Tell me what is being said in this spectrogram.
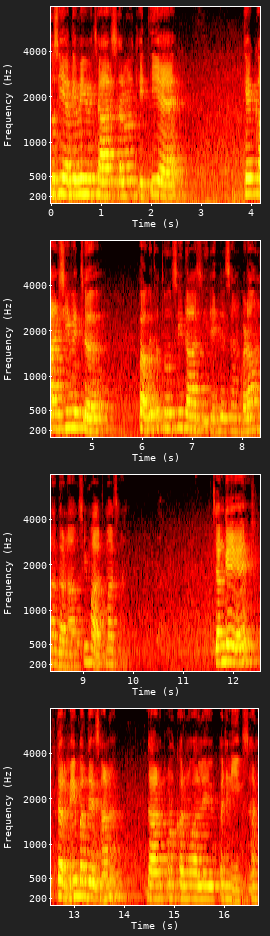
ਤੁਸੀਂ ਅੱਗੇ ਵੀ ਵਿਚਾਰ ਸਰਵਣ ਕੀਤੀ ਹੈ ਕਿ ਕਾਂਸ਼ੀ ਵਿੱਚ ਭਗਤ ਤੁਲਸੀਦਾਸ ਜੀ ਰਹਿੰਦੇ ਸਨ, ਬੜਾ ਉਹਨਾਂ ਦਾ ਨਾਮ ਸੀ, ਮਹਾਤਮਾ ਸਨ। ਚੰਗੇ ਧਰਮੀ ਬੰਦੇ ਸਨ, ਦਾਨ ਪੁੰਨ ਕਰਨ ਵਾਲੇ ਭਜਨੀਕ ਸਨ।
